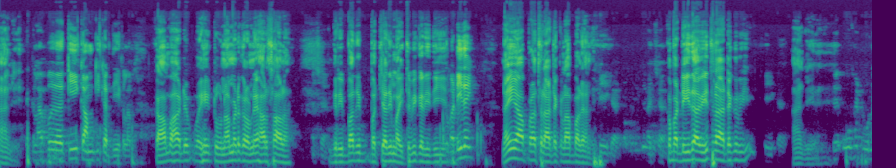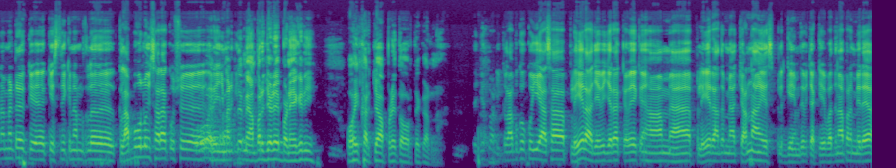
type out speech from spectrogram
ਹਾਂਜੀ। ਕਲੱਬ ਕੀ ਕੰਮ ਕੀ ਕਰਦੀ ਹੈ ਕਲੱਬ ਕੰਮ ਸਾਡੇ ਅਸੀਂ ਟੂਰਨਾਮੈਂਟ ਕਰਾਉਂਦੇ ਹਰ ਸਾਲ। ਗਰੀਬਾਂ ਦੀ ਬੱਚਿਆਂ ਦੀ ਮਦਦ ਵੀ ਕਰੀਦੀ ਹੈ। ਕਬੱਡੀ ਦਾ ਹੀ? ਨਹੀਂ ਆਪਣਾ ਐਥਲੈਟਿਕ ਕਲੱਬ ਵਾਲਿਆਂ ਦੀ। ਠੀਕ ਹੈ। ਅੱਛਾ। ਕਬੱਡੀ ਦਾ ਵੀ ਐਥਲੈਟਿਕ ਵੀ। ਠੀਕ ਹੈ। ਹਾਂਜੀ। ਤੇ ਉਹ ਫਿਰ ਟੂਰਨਾਮੈਂਟ ਕਿਸ ਤਰੀਕੇ ਨਾਲ ਮਤਲਬ ਕਲੱਬ ਵੱਲੋਂ ਹੀ ਸਾਰਾ ਕੁਝ ਅਰੇਂਜਮੈਂਟ ਦੇ ਮੈਂਬਰ ਜਿਹੜੇ ਬਣੇਗੇ ਨਹੀਂ? ਉਹੀ ਖਰਚਾ ਆਪਣੇ ਤੌਰ ਤੇ ਕਰਨਾ। ਤੇ ਜੇ ਤੁਹਾਡੀ ਕਲੱਬ ਕੋ ਕੋਈ ਐਸਾ ਪਲੇਅਰ ਆ ਜਾਵੇ ਜਿਹੜਾ ਕਹੇ ਕਿ ਹਾਂ ਮੈਂ ਪਲੇਅਰ ਹਾਂ ਤੇ ਮੈਂ ਚਾਹਨਾ ਇਸ ਗੇਮ ਦੇ ਵਿੱਚ ਅੱਗੇ ਵਧਣਾ ਪਰ ਮੇਰਾ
